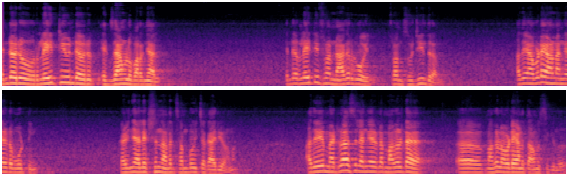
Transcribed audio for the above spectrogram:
എന്റെ ഒരു റിലേറ്റീവിന്റെ ഒരു എക്സാമ്പിൾ പറഞ്ഞാൽ എന്റെ relative from Nagercoil from Suchindram അത് അവിടെയാണ് അങ്ങയുടെ വോട്ടിംഗ്. കഴിഞ്ഞ ഇലക്ഷൻ നട സംഭവിച്ച കാര്യമാണ്. അതേ മദ്രാസിൽ അങ്ങയുടെ മകളുടെ മകൾ അവിടെയാണ് താമസിക്കുന്നത്.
